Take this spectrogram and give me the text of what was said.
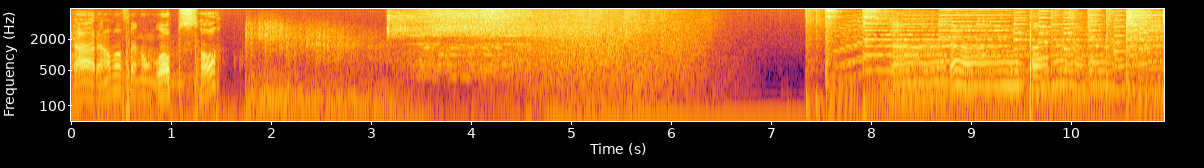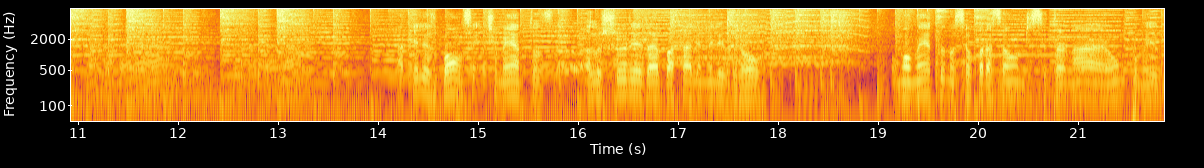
Caramba, foi num golpe só? Aqueles bons sentimentos, a luxúria da batalha me livrou. O momento no seu coração de se tornar um comigo.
